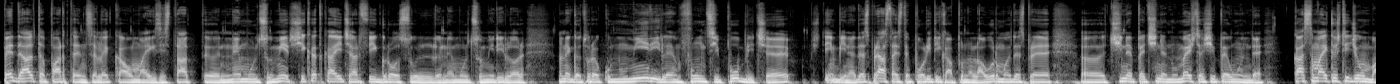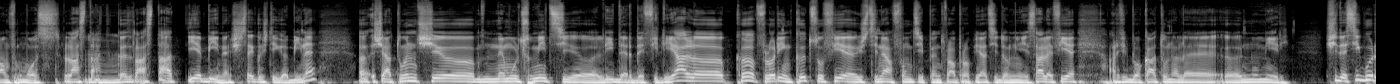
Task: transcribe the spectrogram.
Pe de altă parte, înțeleg că au mai existat uh, nemulțumiri și cred că aici ar fi grosul nemulțumirilor în legătură cu numirile în funcții publice. Știm bine, despre asta este politica până la urmă, despre uh, cine pe cine numește și pe unde. Ca să mai câștige un ban frumos la stat. Uh-huh. Că la stat e bine și se câștigă bine. Uh, și atunci uh, nemulțumiți uh, lideri de filială că Florin Câțu fie își ținea funcții pentru apropiații domniei sale, fie ar fi blocat unele uh, numiri. Și desigur,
